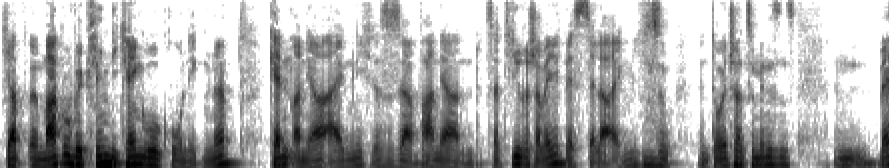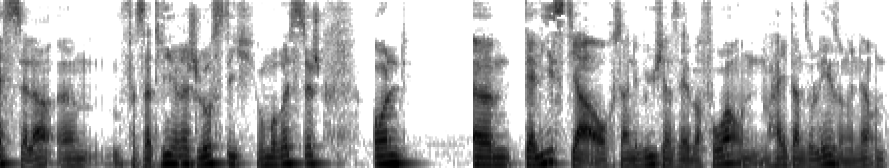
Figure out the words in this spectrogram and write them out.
Ich habe äh, Marc-Uwe Kling, die Känguru-Chroniken, ne? Kennt man ja eigentlich. Das ist ja, waren ja ein satirischer Weltbestseller eigentlich. So in Deutschland zumindest ein Bestseller. Ähm, satirisch, lustig, humoristisch. Und ähm, der liest ja auch seine Bücher selber vor und hält dann so Lesungen, ne? Und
